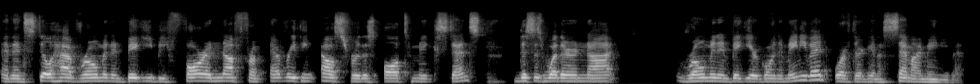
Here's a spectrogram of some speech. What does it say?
and then still have Roman and Biggie be far enough from everything else for this all to make sense. This is whether or not Roman and Biggie are going to main event, or if they're going to semi main event,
